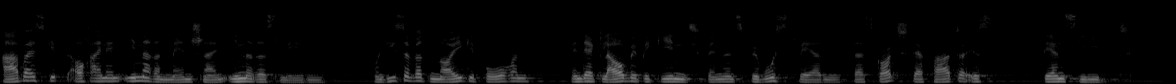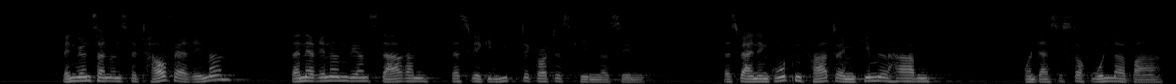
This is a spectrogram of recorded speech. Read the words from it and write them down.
Aber es gibt auch einen inneren Menschen, ein inneres Leben. Und dieser wird neu geboren wenn der Glaube beginnt, wenn wir uns bewusst werden, dass Gott der Vater ist, der uns liebt. Wenn wir uns an unsere Taufe erinnern, dann erinnern wir uns daran, dass wir geliebte Gotteskinder sind, dass wir einen guten Vater im Himmel haben und das ist doch wunderbar,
